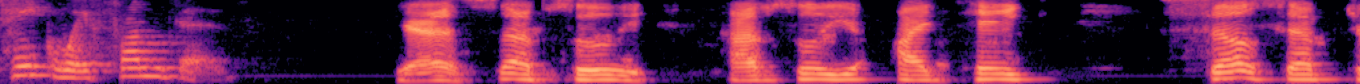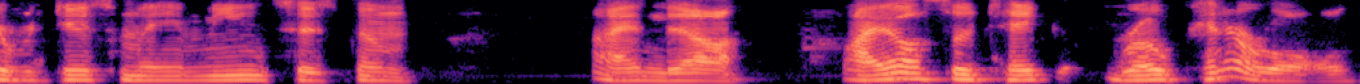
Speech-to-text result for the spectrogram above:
takeaway from this. Yes, absolutely. Absolutely. I take Cellcept to reduce my immune system. And uh, I also take ropinirole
